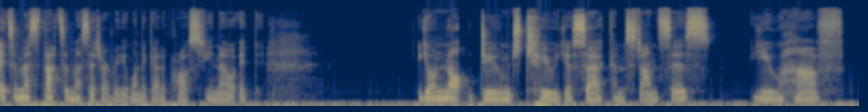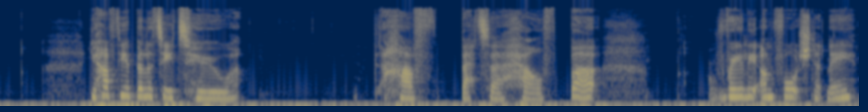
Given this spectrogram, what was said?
it's a mess that's a message i really want to get across you know it you're not doomed to your circumstances. You have you have the ability to have better health but really unfortunately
